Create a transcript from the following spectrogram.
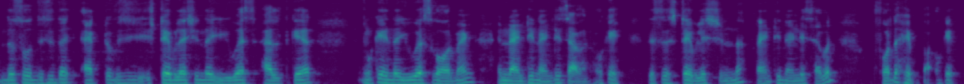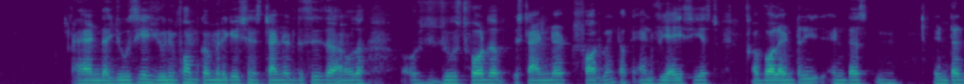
The- so this is the act which is established in the us healthcare okay in the us government in 1997 okay this is established in the 1997 for the HIPAA okay and the UCI Uniform Communication Standard. This is the another uh, used for the standard format. Okay, and VICS, a voluntary industry, inter,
